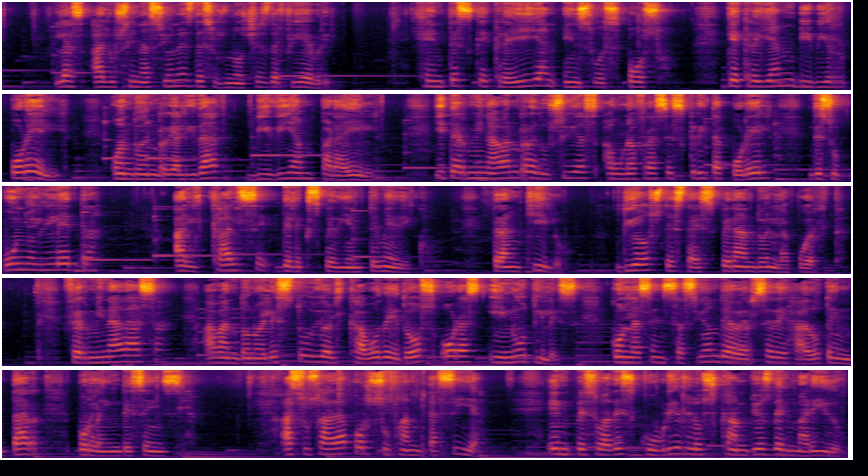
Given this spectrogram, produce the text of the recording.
las alucinaciones de sus noches de fiebre, gentes que creían en su esposo, que creían vivir por él, cuando en realidad vivían para él, y terminaban reducidas a una frase escrita por él de su puño y letra al calce del expediente médico. Tranquilo, Dios te está esperando en la puerta. Fermina Daza abandonó el estudio al cabo de dos horas inútiles con la sensación de haberse dejado tentar por la indecencia. Asusada por su fantasía, empezó a descubrir los cambios del marido.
